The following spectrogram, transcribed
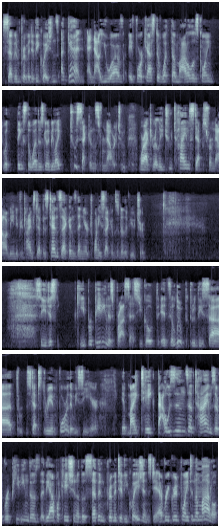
seven primitive equations again, and now you have a forecast of what the model is going, what thinks the weather is going to be like two seconds from now, or two, more accurately, two time steps from now. I mean, if your time step is 10 seconds, then you're 20 seconds into the future. So you just keep repeating this process. You go, it's a loop through these uh, th- steps three and four that we see here. It might take thousands of times of repeating those the application of those seven primitive equations to every grid point in the model.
